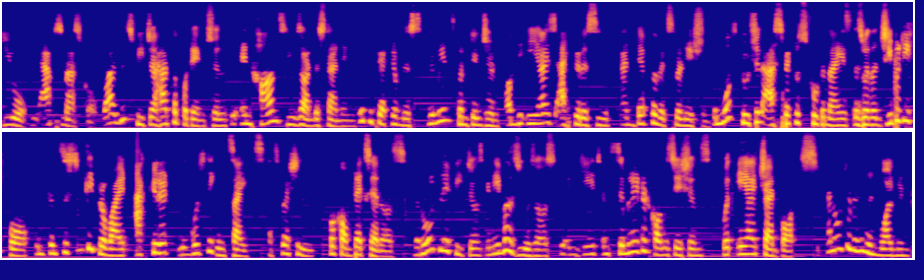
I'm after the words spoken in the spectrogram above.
Duo, the app's mascot. While this feature has the potential to enhance user understanding, its effectiveness remains contingent on the AI's accuracy and depth of explanation. The most crucial aspect to scrutinize is whether GPT 4 can consistently provide accurate linguistic insights, especially for complex errors. The roleplay features enables users to engage in simulated conversations with AI chatbots, and also there's an involvement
